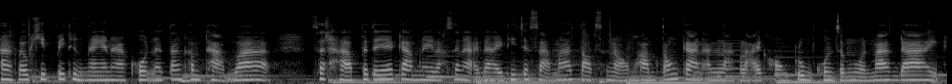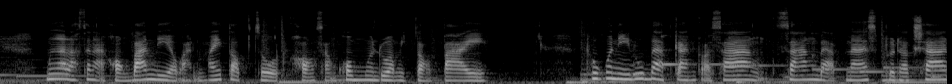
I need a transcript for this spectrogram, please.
หากเราคิดไปถึงในอนาคตและตั้งคำถามว่า สถาปัตยกรรมในลักษณะใดที่จะสามารถตอบสนองความต้องการอันหลากหลายของกลุ่มคนจำนวนมากได้ เมื่อลักษณะของบ้านเดี่ยวอาจไม่ตอบโจทย์ของสังคมมวลรวมอีกต่อไป ทุกวันนี้รูปแบบการก่อสร้างสร้างแบบ mass production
